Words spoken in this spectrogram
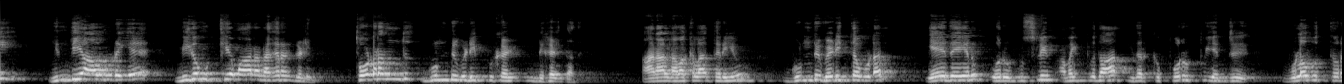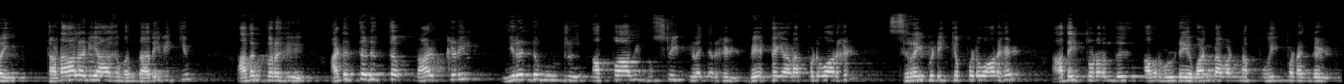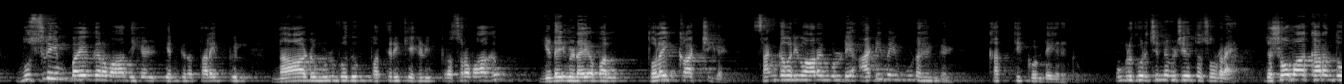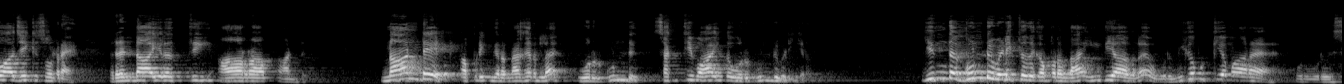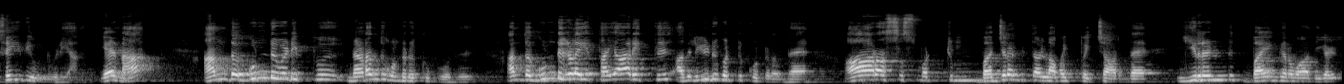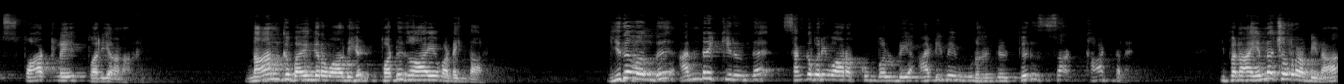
இந்தியாவுடைய மிக முக்கியமான நகரங்களில் தொடர்ந்து குண்டு வெடிப்புகள் நிகழ்ந்தது. ஆனால் நமக்கெல்லாம் தெரியும் குண்டு வெடித்தவுடன் ஏதேனும் ஒரு முஸ்லிம் அமைப்பு தான் இதற்கு பொறுப்பு என்று உளவுத்துறை தடாலடியாக வந்து அறிவிக்கும். அதன் பிறகு அடுத்தடுத்த நாட்களில் இரண்டு மூன்று அப்பாவி முஸ்லிம் இளைஞர்கள் வேட்டையாடப்படுவார்கள் சிறைபிடிக்கப்படுவார்கள். அதைத் தொடர்ந்து அவர்களுடைய வண்ண வண்ண புகைப்படங்கள் முஸ்லிம் பயங்கரவாதிகள் என்கிற தலைப்பில் நாடு முழுவதும் பத்திரிகைகளில் பிரசுரமாகும். இடைவிடையமல் தொலைக்காட்சிகள் சங்க பரிவாரங்களுடைய அடிமை ஊடகங்கள் கத்திக்கொண்டே இருக்கும். உங்களுக்கு ஒரு சின்ன விஷயத்த சொல்றேன். இந்த ஷோபா கரந்துவாஜைக்கு சொல்றேன். ரெண்டாயிரத்தி ஆறாம் ஆண்டு. நான்டேட் அப்படிங்கிற நகர்ல ஒரு குண்டு சக்தி வாய்ந்த ஒரு குண்டு வெடிக்கிறது. இந்த குண்டு வெடித்ததுக்கு அப்புறம் தான் இந்தியாவில் ஒரு மிக முக்கியமான ஒரு ஒரு செய்தி ஒன்று வெளியாகுது. ஏன்னா அந்த குண்டு வெடிப்பு நடந்து கொண்டிருக்கும் போது அந்த குண்டுகளை தயாரித்து அதில் ஈடுபட்டு கொண்டிருந்த ஆர்எஸ்எஸ் மற்றும் பஜ்ரங் தள் அமைப்பை சார்ந்த இரண்டு பயங்கரவாதிகள் ஸ்பாட்லே பலியானார்கள். நான்கு பயங்கரவாதிகள் படுகாயமடைந்தார்கள் இதை வந்து அன்றைக்கு இருந்த சங்கபரிவார கும்பலுடைய அடிமை ஊடகங்கள் பெருசா காட்டலை. இப்ப நான் என்ன சொல்றேன் அப்படின்னா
